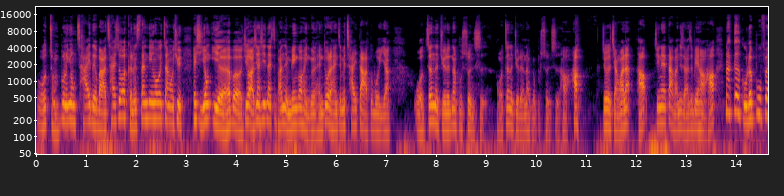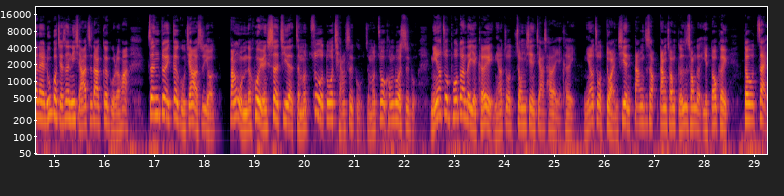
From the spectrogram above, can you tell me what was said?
我总不能用猜的吧？猜说可能三天后会站回去，还是用一尔不？就好像现在是盘整偏空，很多很多人还这边猜大多一样。我真的觉得那不顺势，我真的觉得那个不顺势哈。好，就是讲完了。好，今天大盘就讲到这边哈。好，那个股的部分呢？如果假设你想要知道个股的话，针对个股，姜老师有帮我们的会员设计了怎么做多强势股，怎么做空弱势股。你要做波段的也可以，你要做中线价差的也可以，你要做短线当冲、当冲、隔日冲的也都可以。都在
